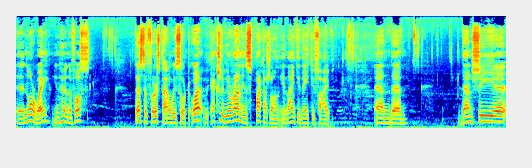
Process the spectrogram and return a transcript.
uh, Norway in Hønefoss. That's the first time we sort. well, actually, we ran in Spartathlon in 1985, and um, then she uh,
